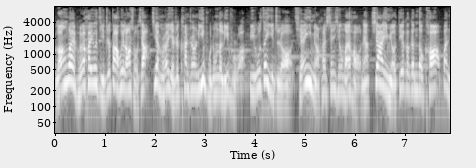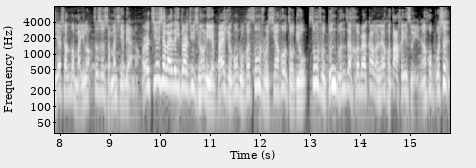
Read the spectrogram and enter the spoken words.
狼外婆还有几只大灰狼手下，建模也是堪称离谱中的离谱啊！比如这一只啊，前一秒还身形完好呢，下一秒跌个跟头，咔，半截身子没了，这是什么邪点呢？而接下来的一段剧情里，白雪公主和松鼠先后走丢，松鼠墩墩在河边干了两口大黑水，然后不慎，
